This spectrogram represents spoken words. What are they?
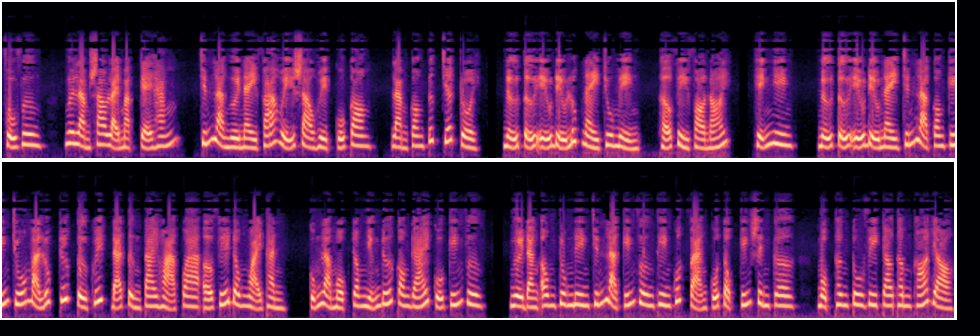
phụ vương, ngươi làm sao lại mặc kệ hắn, chính là người này phá hủy sào huyệt của con, làm con tức chết rồi. Nữ tử yểu điệu lúc này chu miệng, thở phì phò nói, hiển nhiên, nữ tử yểu điệu này chính là con kiến chúa mà lúc trước từ khuyết đã từng tai họa qua ở phía đông ngoại thành, cũng là một trong những đứa con gái của kiến vương. Người đàn ông trung niên chính là kiến vương thiên quốc vạn của tộc kiến sinh cơ, một thân tu vi cao thâm khó dò,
